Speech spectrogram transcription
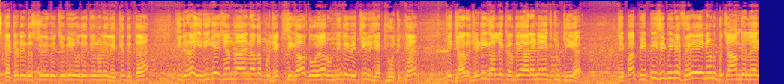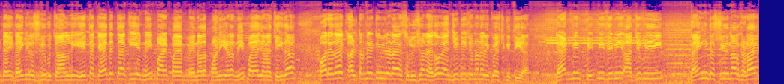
ਸਕੈਟਰਡ ਇੰਡਸਟਰੀ ਦੇ ਵਿੱਚ ਵੀ ਉਹਦੇ 'ਚ ਉਹਨਾਂ ਨੇ ਲਿਖ ਕੇ ਦਿੱਤਾ ਹੈ ਕਿ ਜਿਹੜਾ ਇਰੀਗੇਸ਼ਨ ਦਾ ਇਹਨਾਂ ਦਾ ਪ੍ਰੋਜੈਕਟ ਸੀਗਾ, ਉਹ 2019 ਦੇ ਵਿੱਚ ਹੀ ਰਿਜੈਕਟ ਹੋ ਚੁੱਕਾ ਹੈ ਤੇ ਜਿਹੜੀ ਗੱਲ ਇਹ ਕਰਦੇ ਆ ਰਹੇ ਨੇ, ਇੱਕ ਝੂਠੀ ਹੈ। ਤੇ ਪਰ ਪੀਪੀਸੀਬੀ ਨੇ ਫਿਰ ਇਹਨਾਂ ਨੂੰ ਬਚਾਉਣ ਦੇ ਲਈ, ਡਾਈ- ਡਾਈਂਗ ਇੰਡਸਟਰੀ ਨੂੰ ਬਚਾਉਣ ਲਈ ਇਹ ਤਾਂ ਕਹਿ ਦਿੱਤਾ ਕਿ ਇਹ ਨਹੀਂ ਪਾਇਆ ਇਹਨਾਂ ਦਾ ਪਾਣੀ ਜਿਹੜਾ ਨਹੀਂ ਪਾਇਆ ਜਾਣਾ ਚਾਹੀਦਾ, ਪਰ ਇਹਦਾ ਇੱਕ ਅਲਟਰਨੇਟਿਵ ਜਿਹੜਾ ਸੋਲੂਸ਼ਨ ਹੈਗਾ, ਉਹ ਐਨਜੀਟੀ ਚ ਉਹਨਾਂ ਨੇ ਰਿਕੁਐਸਟ ਕੀਤੀ ਹੈ। ਦੈਟ ਮੀਨ ਪੀਪੀਸੀਬੀ ਅੱਜ ਵੀ ਡਾਈਂਗ ਇੰਡਸਟਰੀ ਦੇ ਨਾਲ ਖੜਾ ਹੈ।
